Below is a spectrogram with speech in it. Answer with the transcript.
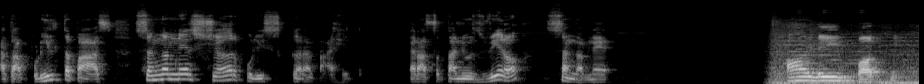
आता पुढील तपास संगमनेर शहर पोलीस करत आहेत. रासत्ता न्यूज ब्युरो संगमनेर. आर बातमी.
